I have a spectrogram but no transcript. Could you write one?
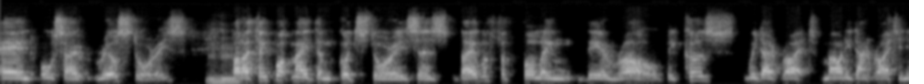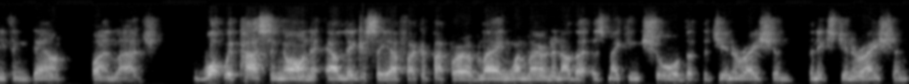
and also real stories. Mm-hmm. But I think what made them good stories is they were fulfilling their role because we don't write Maori don't write anything down by and large. What we're passing on, our legacy, our whakapapa of laying one layer and another, is making sure that the generation, the next generation,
